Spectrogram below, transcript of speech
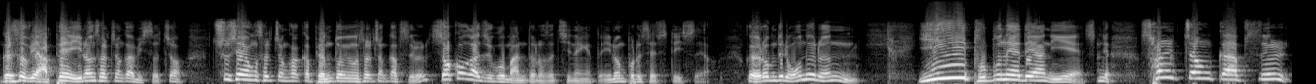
그래서 우리 앞에 이런 설정값이 있었죠. 추세형 설정값과 변동형 설정값을 섞어가지고 만들어서 진행했던 이런 프로세스도 있어요. 그러니까 여러분들이 오늘은 이 부분에 대한 이해, 이제 설정 값을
